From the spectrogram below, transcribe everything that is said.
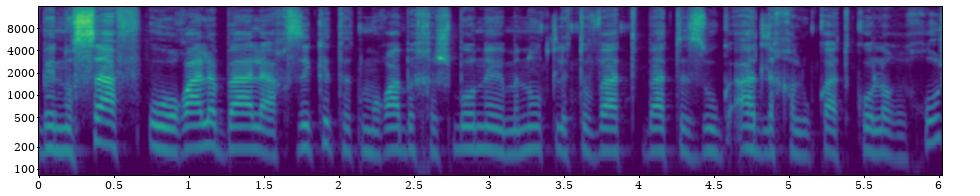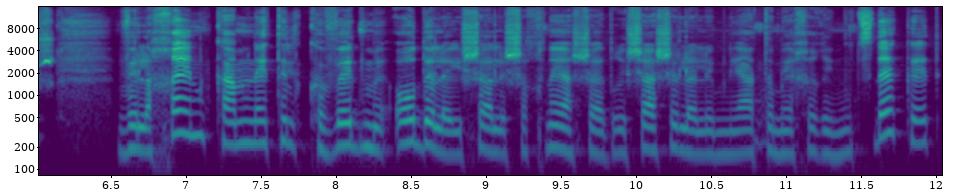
בנוסף, הוא הורה לבעל להחזיק את התמורה בחשבון נאמנות לטובת בת הזוג עד לחלוקת כל הרכוש, ולכן קם נטל כבד מאוד על האישה לשכנע שהדרישה שלה למניעת המכר היא מוצדקת,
